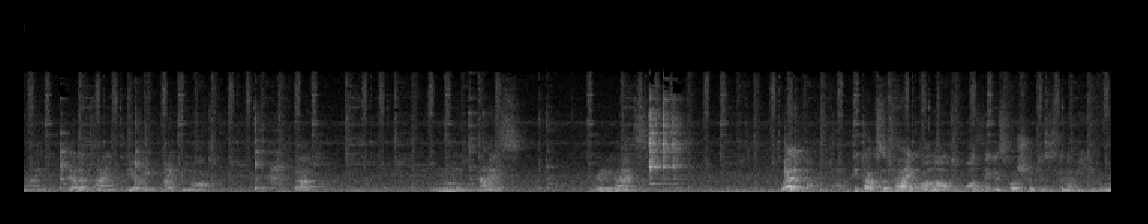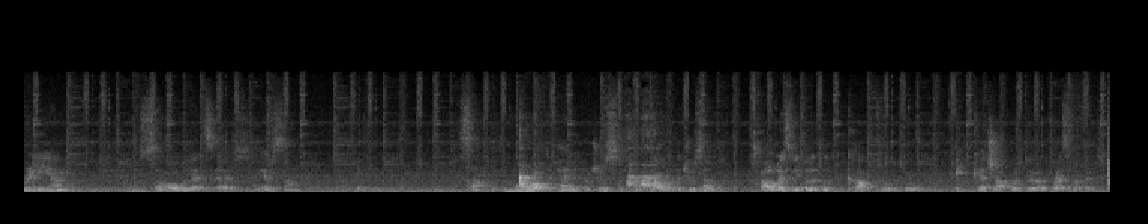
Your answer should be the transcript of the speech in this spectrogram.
my gelatine theory might be not, but mmm, nice, really nice. Well, detoxifying or not, one thing is for sure, this is gonna be really yummy. So let's add, I have some some more of the pineapple juice to come out of the juicer. I always leave a little cup to, to catch up with the rest of it.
